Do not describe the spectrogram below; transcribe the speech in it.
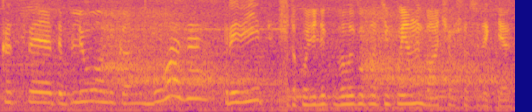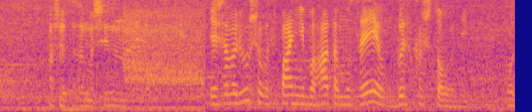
касети, пленка. Боже, привіт. Таку велику платівку я не бачив, що це таке. А що це за машина? Я ж говорю, що в Іспанії багато музеїв безкоштовні. От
